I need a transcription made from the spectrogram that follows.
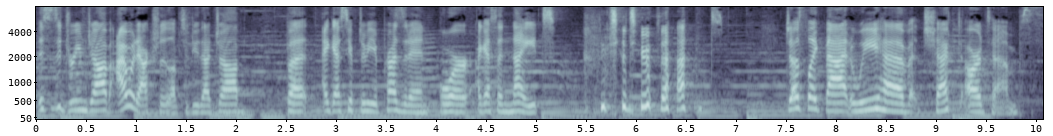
This is a dream job. I would actually love to do that job, but I guess you have to be a president or I guess a knight to do that. Just like that, we have checked our temps.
